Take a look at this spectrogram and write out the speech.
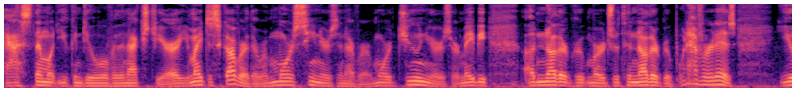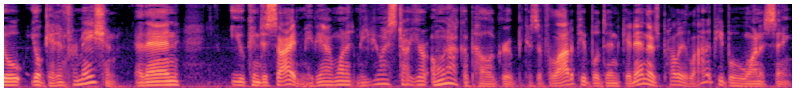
ask them what you can do over the next year. You might discover there were more seniors than ever, more juniors, or maybe another group merged with another group, whatever it is. You'll you'll get information. And then you can decide maybe I want to maybe you want to start your own a cappella group because if a lot of people didn't get in, there's probably a lot of people who want to sing.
